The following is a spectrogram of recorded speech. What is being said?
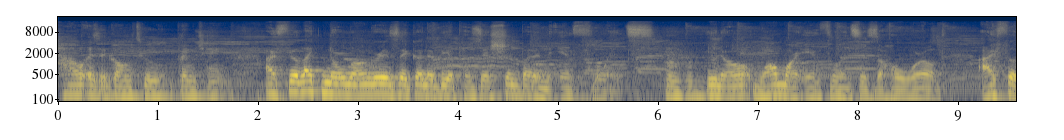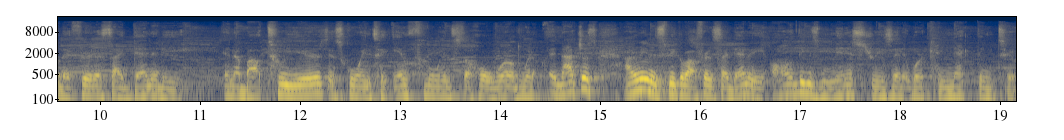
how is it going to bring change? I feel like no longer is it going to be a position but an influence. Mm-hmm. You know, Walmart influences the whole world. I feel that fearless identity in about two years is going to influence the whole world with and not just I don't even speak about fearless identity, all these ministries that we're connecting to.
